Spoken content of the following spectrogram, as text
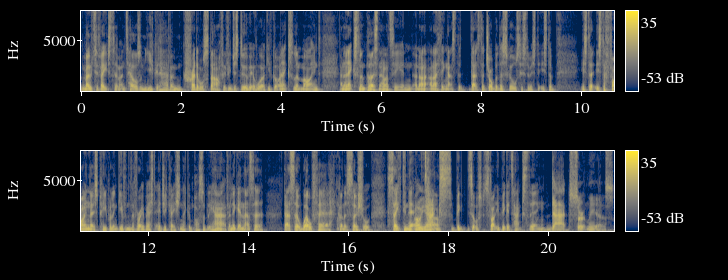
motivates them and tells them you could have incredible stuff if you just do a bit of work. You've got an excellent mind and an excellent personality, and and I, and I think that's the that's the job of the school system is to is to is to is to find those people and give them the very best education they can possibly have. And again, that's a that's a welfare kind of social safety net Oh, yeah. tax, big sort of slightly bigger tax thing. That certainly is.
